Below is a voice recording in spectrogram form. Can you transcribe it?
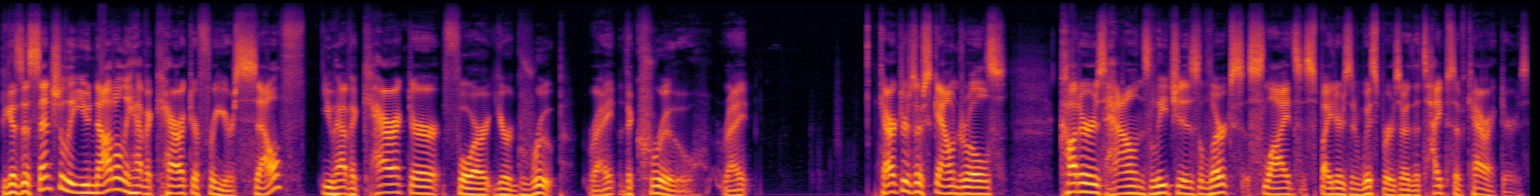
Because essentially, you not only have a character for yourself, you have a character for your group, right? The crew, right? Characters are scoundrels. Cutters, hounds, leeches, lurks, slides, spiders, and whispers are the types of characters.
